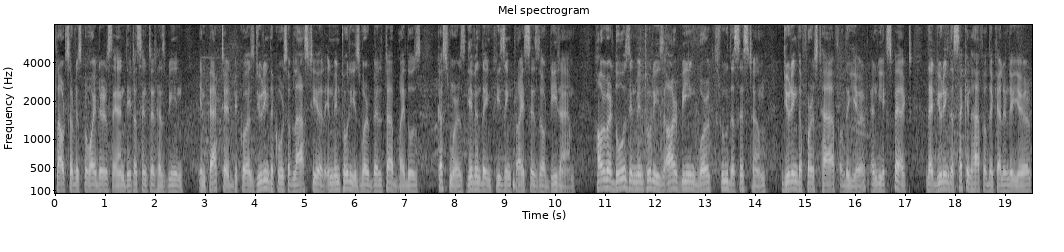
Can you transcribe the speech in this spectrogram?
cloud service providers and data center has been impacted because during the course of last year, inventories were built up by those customers given the increasing prices of DRAM. However, those inventories are being worked through the system during the first half of the year, and we expect that during the second half of the calendar year,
